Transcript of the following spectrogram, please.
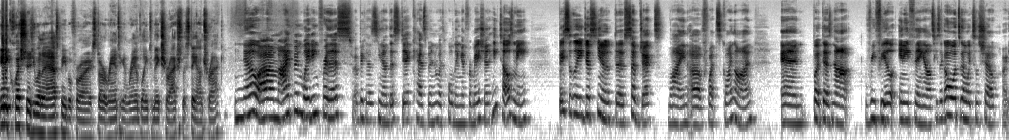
Any questions you want to ask me before I start ranting and rambling to make sure I actually stay on track? No, um, I've been waiting for this because you know this dick has been withholding information. He tells me basically just you know the subject line of what's going on, and but does not reveal anything else. He's like, oh, it's gonna wait till the show. Are,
